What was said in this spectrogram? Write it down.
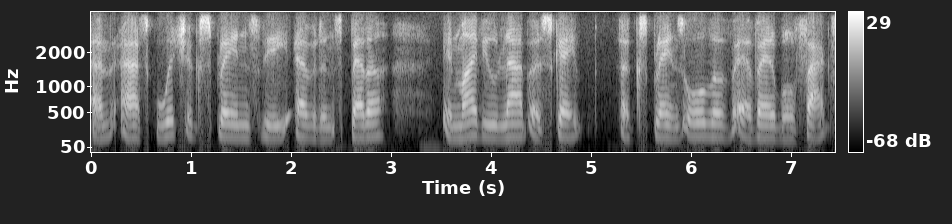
and ask which explains the evidence better, in my view, lab escape explains all the available facts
